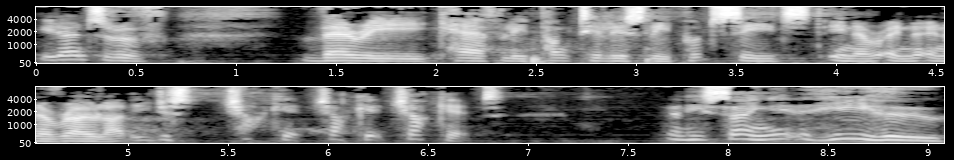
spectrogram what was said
You don't sort of very carefully, punctiliously put seeds in a, in, in a row like that. You just chuck it, chuck it, chuck it. And he's saying, he who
